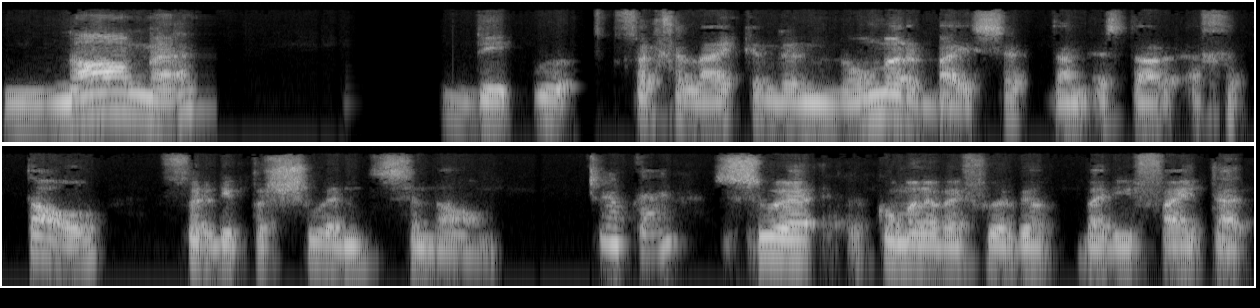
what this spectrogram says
name die vergelykende nommer bysit dan is daar 'n getal vir die persoon se naam. OK. So kom hulle byvoorbeeld by die feit dat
